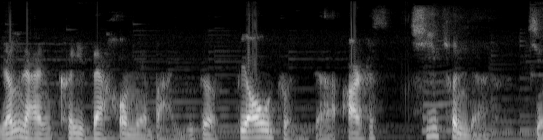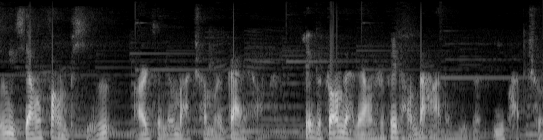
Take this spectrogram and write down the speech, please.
仍然可以在后面把一个标准的二十七寸的行李箱放平，而且能把车门盖上。这个装载量是非常大的一个一款车，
